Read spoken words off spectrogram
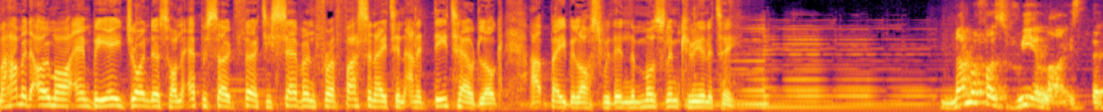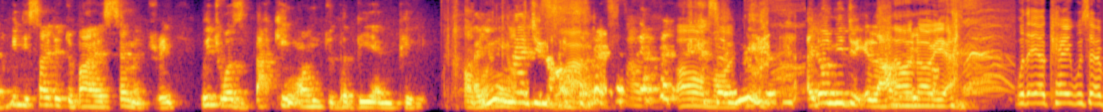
Mohamed Omar MBE joined us on episode 37 for a fascinating and a detailed look at baby loss within the Muslim community. None of us realized that we decided to buy a cemetery which was backing onto the BNP. Oh, you imagine? oh, so my I don't need to elaborate. No, no, yeah. were they okay? Was there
